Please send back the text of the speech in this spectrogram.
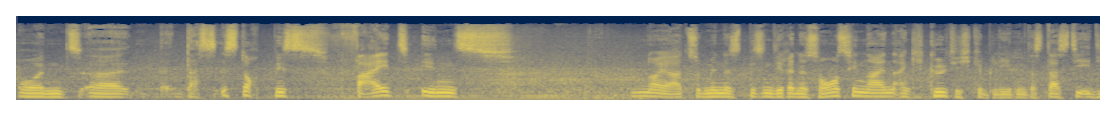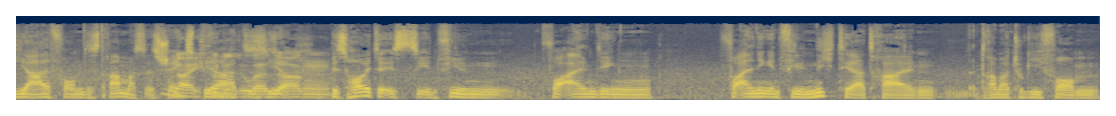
Und das ist doch bis weit ins naja, zumindest bis in die Renaissance hinein eigentlich gültig geblieben, dass das die Idealform des Dramas ist. Shakespeare hatte sogar sie, sagen- bis heute ist sie in vielen, vor allen Dingen, vor allen Dingen in vielen nicht theatralen Dramaturgieformen,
